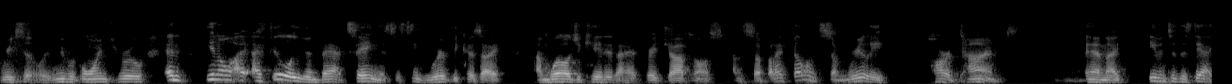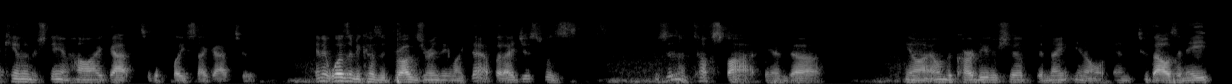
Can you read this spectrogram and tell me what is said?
recently. We were going through, and you know, I, I feel even bad saying this. It seems weird because I I'm well educated. I had great jobs and all this kind of stuff, but I fell into some really hard times, and I even to this day I can't understand how I got to the place I got to, and it wasn't because of drugs or anything like that, but I just was was in a tough spot, and uh, you know I owned a car dealership in night you know in 2008,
